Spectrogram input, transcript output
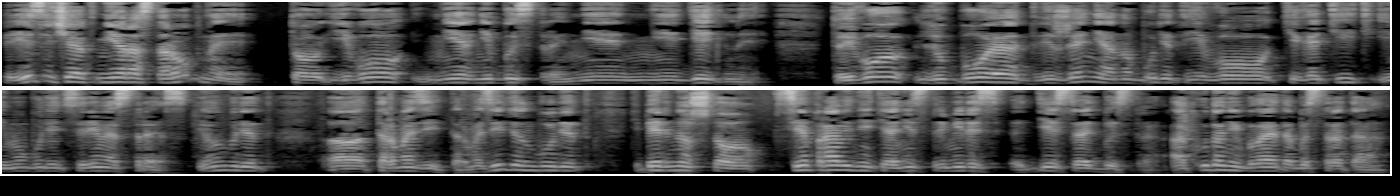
Если человек не расторопный, то его не, не быстрый, не, не деятельный, то его любое движение, оно будет его тяготить, ему будет все время стресс. И он будет э, тормозить. Тормозить он будет Теперь, ну что, все праведники, они стремились действовать быстро. Откуда у них была эта быстрота?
